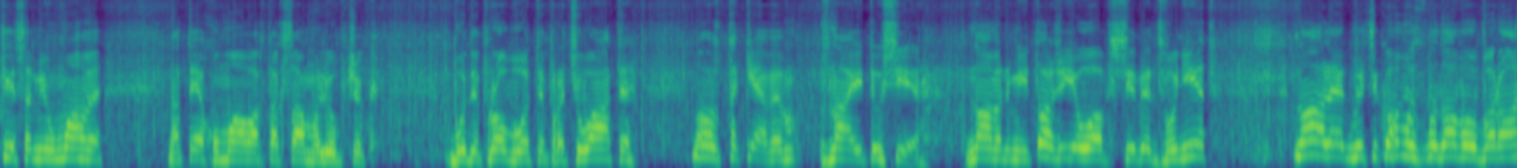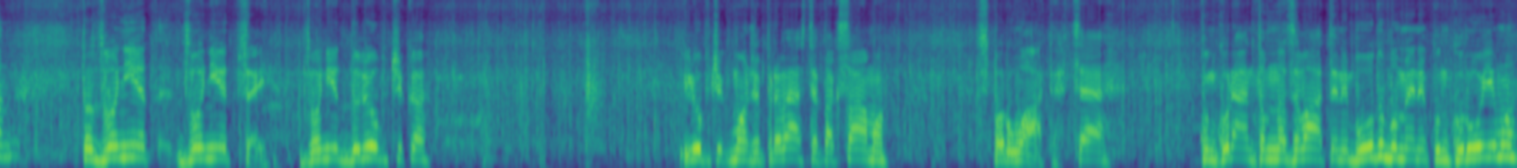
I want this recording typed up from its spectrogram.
Ті самі умови, на тих умовах так само Любчик буде пробувати працювати. Ну, таке, ви знаєте всі. Номер мій теж є в описі, ви дзвоніть. Ну, але якби цікому сподобав барон, то дзвоніть, дзвоніть цей. Дзвоніть до Любчика. Любчик може привезти так само, спарувати. Це конкурентом називати не буду, бо ми не конкуруємо.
